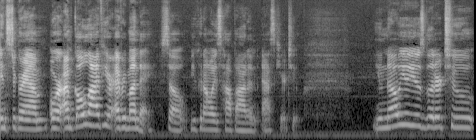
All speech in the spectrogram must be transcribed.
Instagram or I'm go live here every Monday. So you can always hop on and ask here too. You know you use glitter too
